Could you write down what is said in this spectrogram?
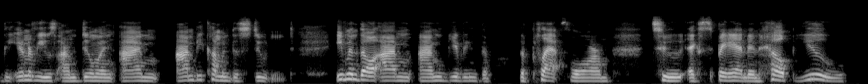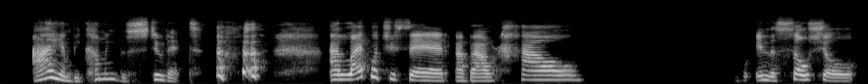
the interviews I'm doing, I'm I'm becoming the student, even though I'm I'm giving the the platform to expand and help you. I am becoming the student. I like what you said about how in the social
